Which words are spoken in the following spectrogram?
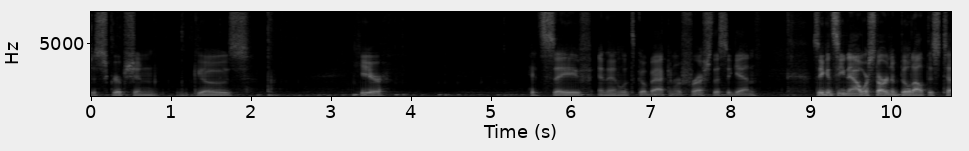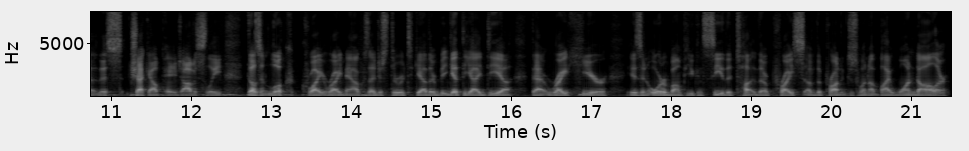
description goes here. Hit save, and then let's go back and refresh this again. So you can see now we're starting to build out this this checkout page. Obviously, doesn't look quite right now because I just threw it together, but you get the idea that right here is an order bump. You can see the the price of the product just went up by one dollar,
